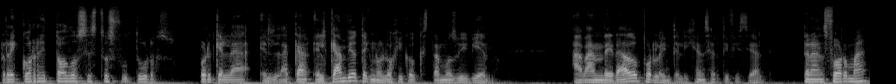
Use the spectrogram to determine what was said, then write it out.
recorre todos estos futuros, porque el cambio tecnológico que estamos viviendo, abanderado por la inteligencia artificial, transforma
